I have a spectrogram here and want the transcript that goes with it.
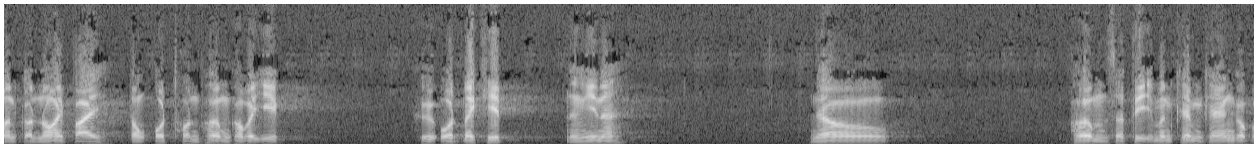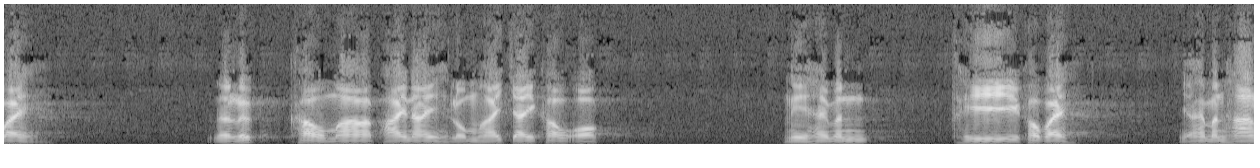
มันก็น้อยไป ต้องอดทนเพิ่มเข้าไปอีก คืออดไม่คิด อย่างนี้นะ แล้ว พิ่มสติมันเข้มแข็งเข้าไประลึกเข้ามาภายใน ลมหายใจเข้าออก นี่ให้มันทีเข้าไป อย่าให้มันห่าง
